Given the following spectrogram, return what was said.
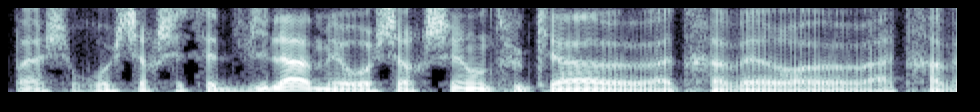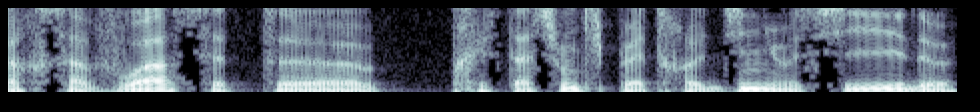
pas ch- rechercher cette vie-là, mais rechercher en tout cas euh, à travers euh, à travers sa voix cette euh, prestation qui peut être digne aussi de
